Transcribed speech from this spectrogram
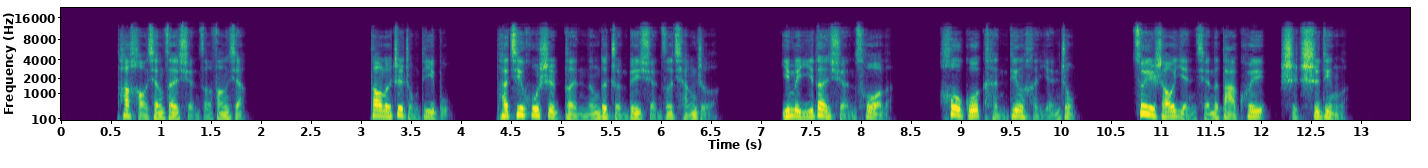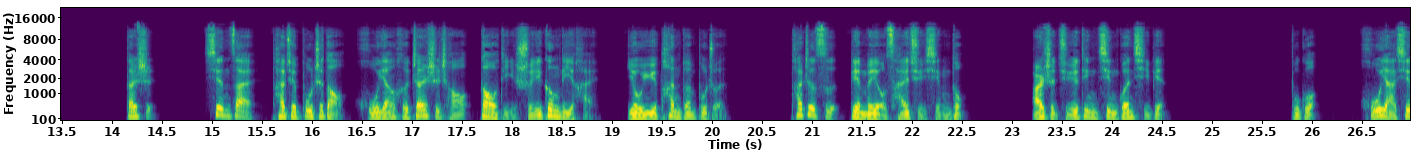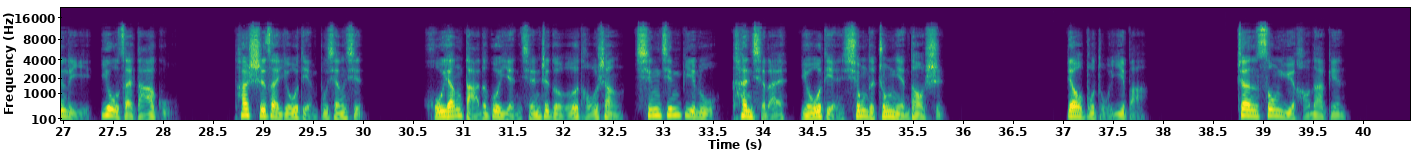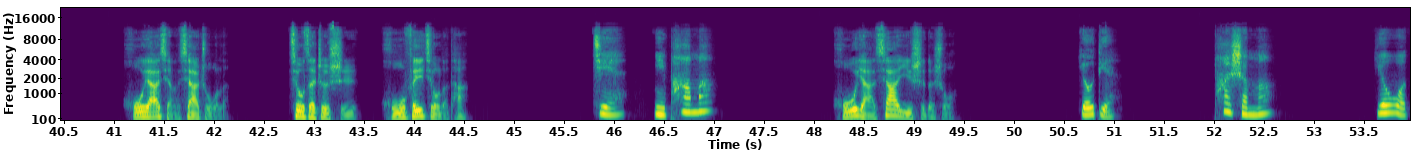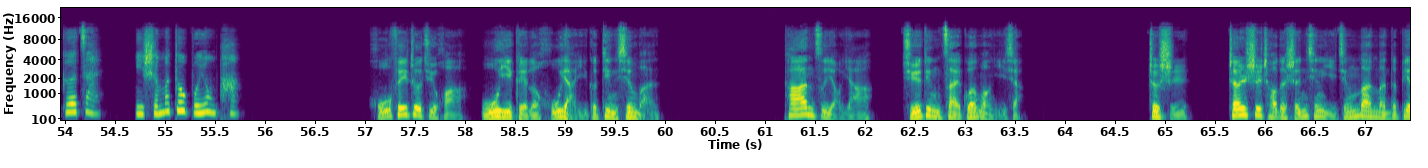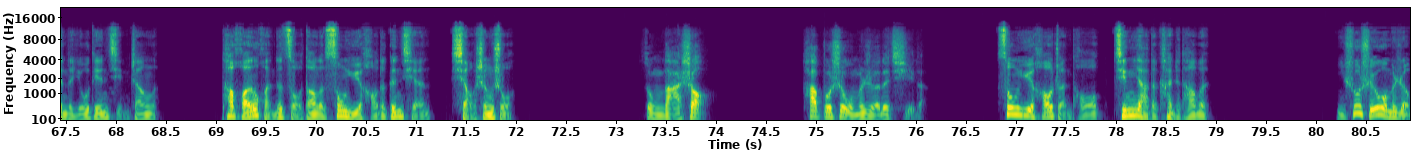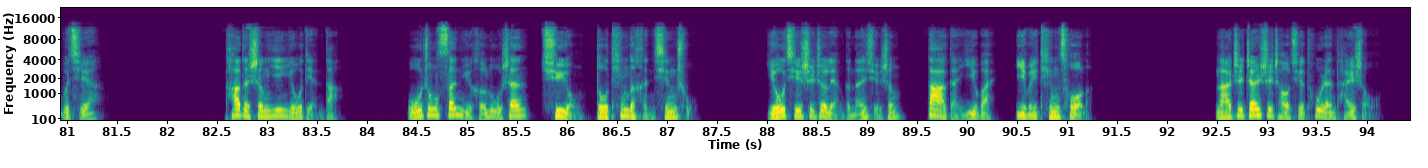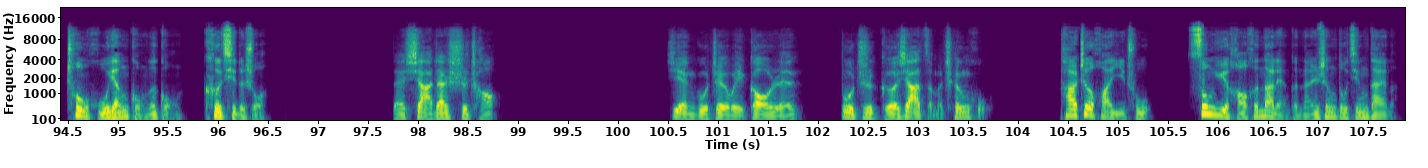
他好像在选择方向。到了这种地步，他几乎是本能的准备选择强者，因为一旦选错了，后果肯定很严重。最少眼前的大亏是吃定了，但是现在他却不知道胡杨和詹世朝到底谁更厉害。由于判断不准，他这次便没有采取行动，而是决定静观其变。不过胡雅心里又在打鼓，他实在有点不相信胡杨打得过眼前这个额头上青筋毕露、看起来有点凶的中年道士。要不赌一把？站宋宇豪那边。胡雅想吓住了，就在这时，胡飞救了他。姐，你怕吗？胡雅下意识的说：“有点。”怕什么？有我哥在，你什么都不用怕。胡飞这句话无疑给了胡雅一个定心丸。他暗自咬牙，决定再观望一下。这时，詹师朝的神情已经慢慢的变得有点紧张了。他缓缓的走到了宋玉豪的跟前，小声说：“宋大少，他不是我们惹得起的。”宋玉豪转头惊讶的看着他问：“你说谁我们惹不起？”啊他的声音有点大，吴中三女和陆山、屈勇都听得很清楚，尤其是这两个男学生大感意外，以为听错了。哪知詹世超却突然抬手冲胡杨拱了拱，客气的说：“在下詹师超。”见过这位高人，不知阁下怎么称呼？他这话一出，宋玉豪和那两个男生都惊呆了。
